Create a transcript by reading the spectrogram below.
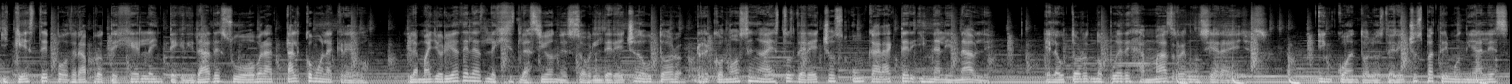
y que éste podrá proteger la integridad de su obra tal como la creó. La mayoría de las legislaciones sobre el derecho de autor reconocen a estos derechos un carácter inalienable. El autor no puede jamás renunciar a ellos. En cuanto a los derechos patrimoniales,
